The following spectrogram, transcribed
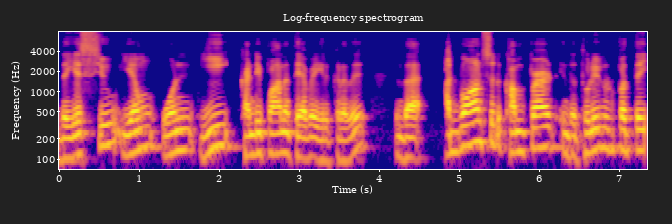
இந்த எஸ்யூ எம் ஒன் இ கண்டிப்பான தேவை இருக்கிறது. இந்த அட்வான்ஸ்டு கம்பேர்ட் இந்த தொழில்நுட்பத்தை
